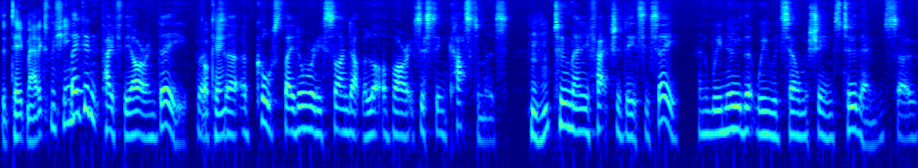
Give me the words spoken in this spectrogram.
the Tapematics machine? They didn't pay for the R&D, but okay. uh, of course they'd already signed up a lot of our existing customers mm -hmm. to manufacture DCC and we knew that we would sell machines to them. So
